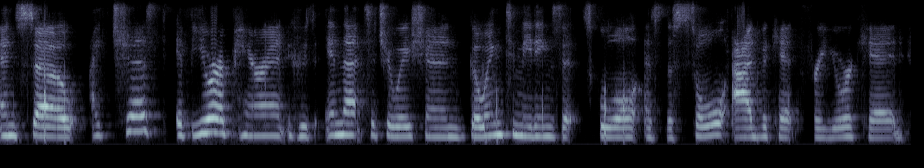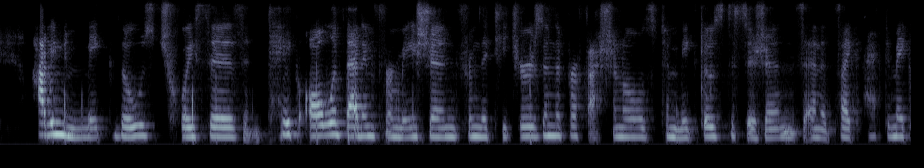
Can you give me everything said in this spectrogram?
And so I just, if you're a parent who's in that situation, going to meetings at school as the sole advocate for your kid, having to make those choices and take all of that information from the teachers and the professionals to make those decisions. And it's like, I have to make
